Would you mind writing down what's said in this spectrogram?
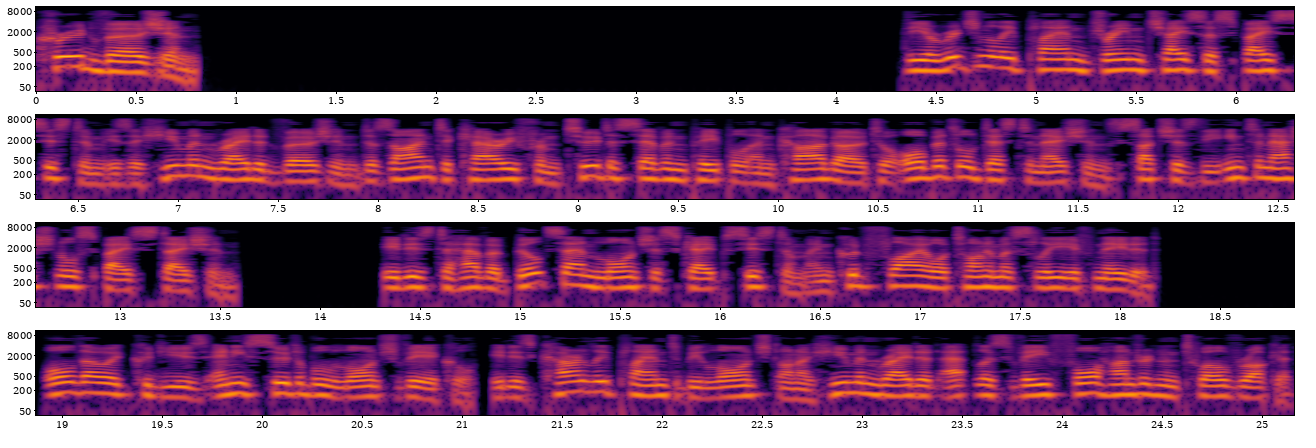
Crewed version The originally planned Dream Chaser space system is a human-rated version designed to carry from 2 to 7 people and cargo to orbital destinations such as the International Space Station. It is to have a built-in launch escape system and could fly autonomously if needed. Although it could use any suitable launch vehicle, it is currently planned to be launched on a human-rated Atlas V412 rocket.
